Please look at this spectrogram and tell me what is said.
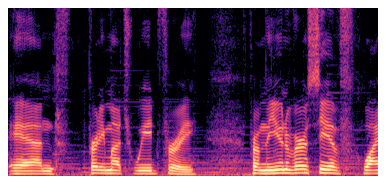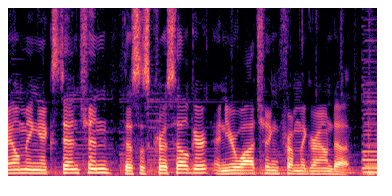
and pretty much weed-free. From the University of Wyoming Extension, this is Chris Hilgert, and you're watching From the Ground Up.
